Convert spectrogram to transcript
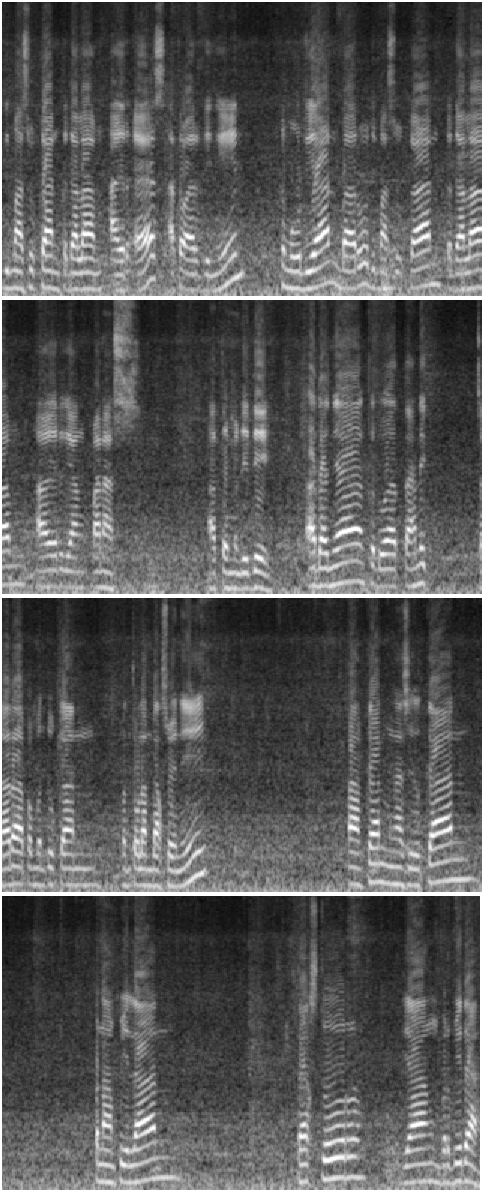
dimasukkan ke dalam air es atau air dingin, kemudian baru dimasukkan ke dalam air yang panas atau mendidih. Adanya kedua teknik cara pembentukan pentolan bakso ini akan menghasilkan penampilan tekstur yang berbeda.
